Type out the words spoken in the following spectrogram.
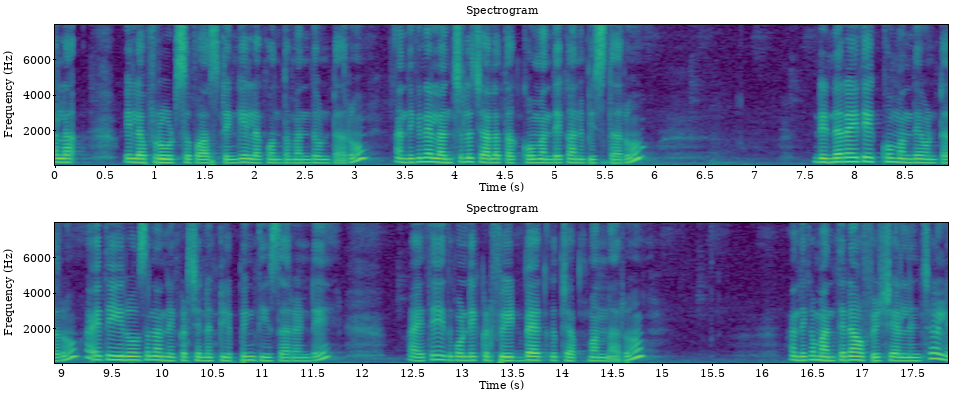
అలా ఇలా ఫ్రూట్స్ ఫాస్టింగ్ ఇలా కొంతమంది ఉంటారు. అందుకనే లంచ్లో చాలా తక్కువ మందే కనిపిస్తారు. డిన్నర్ అయితే ఎక్కువ మందే ఉంటారు. అయితే ఈరోజు నన్ను ఇక్కడ చిన్న క్లిప్పింగ్ తీశారండి. అయితే ఇదిగోండి ఇక్కడ ఫీడ్బ్యాక్ చెప్పమన్నారు. అందుకే మంతెన అఫీషియల్ నుంచి వాళ్ళ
